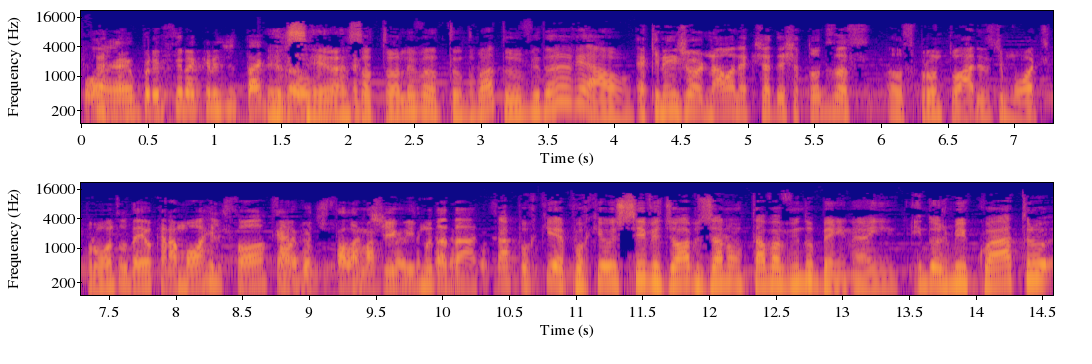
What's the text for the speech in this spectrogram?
Porra, eu prefiro acreditar que Eu não. sei, eu só tô levantando uma dúvida real. É que nem jornal, né? Que já deixa todos as- os prontuários de mortes prontos, daí o cara morre, ele só Cara, vou te falar uma artigo coisa, e muda cara. a data. Sabe por quê? Porque o Steve Jobs já não estava vindo bem, né? Em, em 2004,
